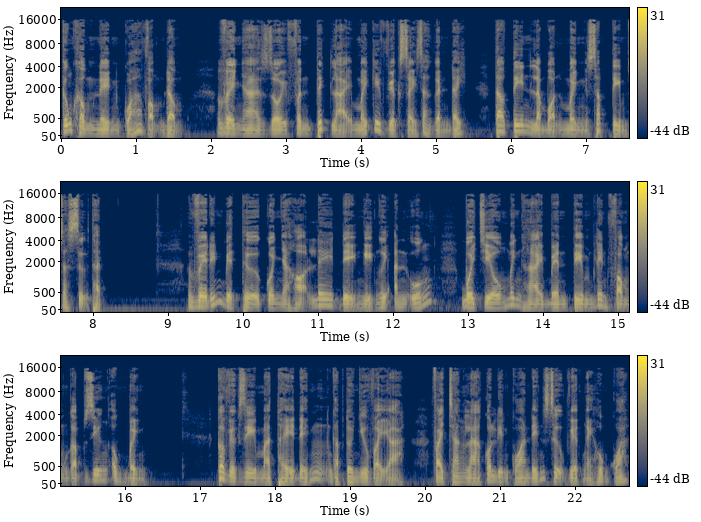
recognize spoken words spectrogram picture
Cũng không nên quá vọng động. Về nhà rồi phân tích lại mấy cái việc xảy ra gần đây. Tao tin là bọn mình sắp tìm ra sự thật. Về đến biệt thự của nhà họ Lê để nghỉ ngơi ăn uống. Buổi chiều Minh Hải bèn tìm lên phòng gặp riêng ông Bình. Có việc gì mà thầy đến gặp tôi như vậy à? Phải chăng là có liên quan đến sự việc ngày hôm qua?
